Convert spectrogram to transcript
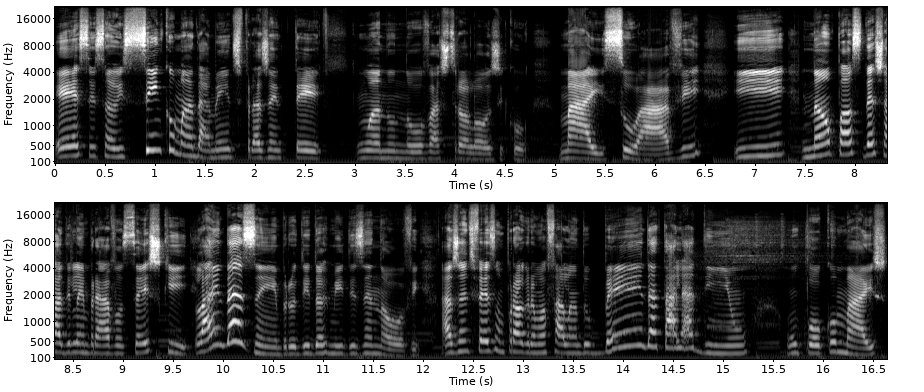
Esses são os cinco mandamentos para a gente ter um ano novo astrológico mais suave. E não posso deixar de lembrar a vocês que lá em dezembro de 2019 a gente fez um programa falando bem detalhadinho um pouco mais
